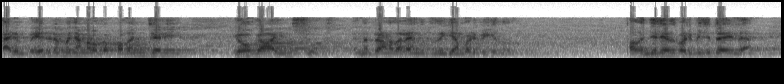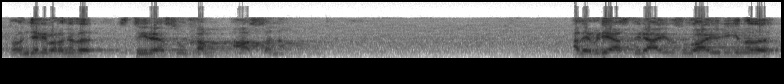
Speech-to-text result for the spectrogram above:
കാര്യം പേരിടുമ്പോൾ ഞങ്ങളൊക്കെ പതഞ്ജലി യോഗ ഇൻസ്റ്റിറ്റ്യൂട്ട്. എന്നിട്ടാണ് തലയം കുത്തിരിക്കാൻ പഠിപ്പിക്കുന്നത്. പതഞ്ജലി അത് പഠിപ്പിച്ചിട്ടേ ഇല്ല. പതഞ്ജലി പറഞ്ഞത് സ്ഥിരസുഖം ആസനം. അതെവിടെയാ സ്ഥിരായും സുഖമായും ഇരിക്കുന്നത്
